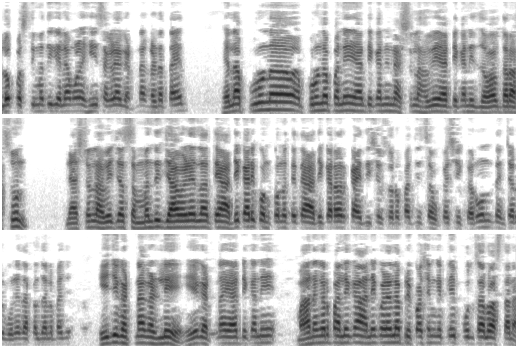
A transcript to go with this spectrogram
लोकवस्तीमध्ये गेल्यामुळे ही सगळ्या घटना घडत आहेत. ह्याला पूर्ण पूर्णपणे या ठिकाणी नॅशनल हायवे या ठिकाणी जबाबदार असून नॅशनल हायवेच्या संबंधित ज्या वेळेला ते अधिकारी कोण कोण होते त्या अधिकाऱ्यावर कायदेशीर स्वरूपाची चौकशी करून त्यांच्यावर गुन्हे दाखल झाले पाहिजे. ही जी घटना घडली ही घटना या ठिकाणी महानगरपालिका अनेक वेळेला प्रिकॉशन घेतली पूल चालू असताना.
